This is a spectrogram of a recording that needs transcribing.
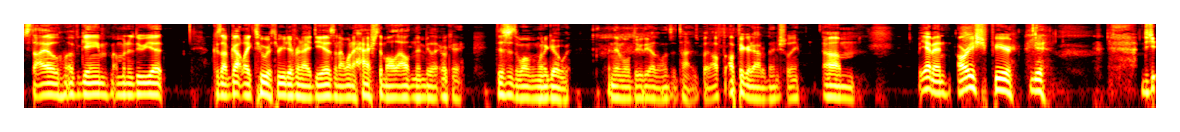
style of game I'm going to do yet because I've got like two or three different ideas and I want to hash them all out and then be like, okay, this is the one I'm going to go with, and then we'll do the other ones at times. But I'll I'll figure it out eventually. Um, but yeah, man, Ari Shaffir. Yeah. Did you,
